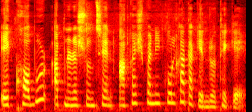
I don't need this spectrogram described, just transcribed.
এ খবর আপনারা শুনছেন আকাশবাণী কলকাতা কেন্দ্র থেকে।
